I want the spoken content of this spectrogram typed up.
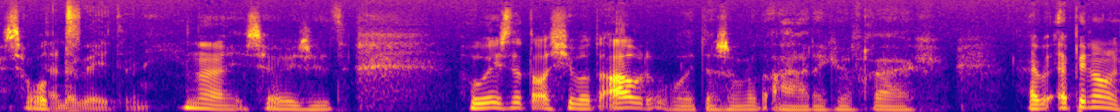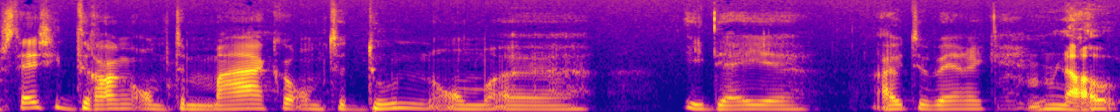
Zo wat- dat weten we niet. Nee, zo is het. Hoe is dat als je wat ouder wordt? Dat is een wat aardige vraag. Heb, heb je dan nog steeds die drang om te maken, om te doen, om eh, ideeën uit te werken? Nou,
